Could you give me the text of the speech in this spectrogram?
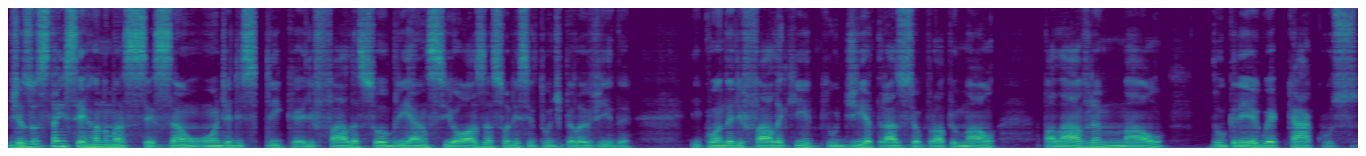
Jesus está encerrando uma sessão onde ele explica, ele fala sobre a ansiosa solicitude pela vida. E quando ele fala aqui que o dia traz o seu próprio mal, a palavra mal do grego é kakos,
